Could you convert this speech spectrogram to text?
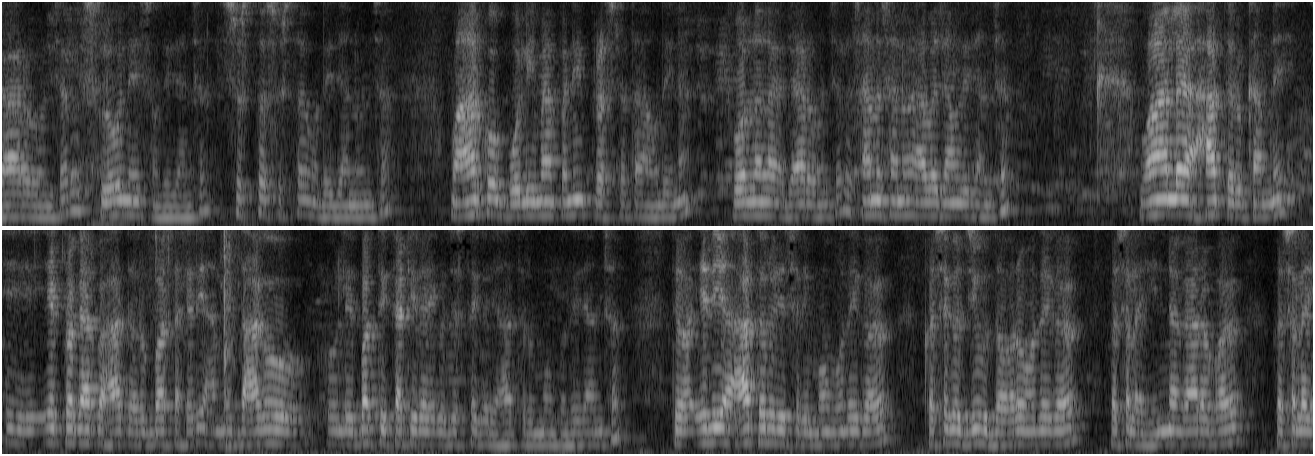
गाह्रो हुन्छ र स्लोनेस हुँदै जान्छ सुस्त सुस्त हुँदै जानुहुन्छ। उहाँहरूको बोलीमा पनि प्रष्टता आउँदैन बोल्नलाई गाह्रो हुन्छ र सानो सानो आवाज आउँदै जान्छ। उहाँहरूलाई हातहरू काम्ने एक प्रकारको हातहरू बस्दाखेरि हामीले धागोले बत्ती काटिरहेको जस्तै गरी हातहरू मुभ हुँदै जान्छ। त्यो यदि हातहरू यसरी मुभ हुँदै गयो कसैको जिउ दह्रो हुँदै गयो कसैलाई हिँड्न गाह्रो भयो कसैलाई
